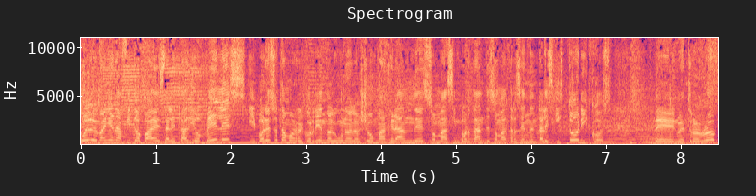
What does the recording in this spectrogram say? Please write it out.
Vuelve mañana Fito Páez al estadio Vélez y por eso estamos recorriendo algunos de los shows más grandes o más importantes o más trascendentales históricos de nuestro rock.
